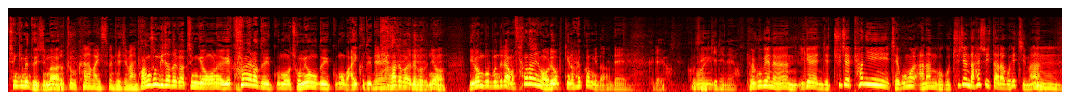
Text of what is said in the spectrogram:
챙기면 되지만 노트북 하나만 있으면 되지만 방송 기자들 같은 경우는 여기 카메라도 있고 뭐 조명도 있고 뭐 마이크도 있고 네, 다 가져가야 네, 되거든요. 네. 이런 부분들이 아마 상당히 좀 어렵기는 할 겁니다. 네, 그래요. 고생길이네요. 뭐 결국에는 이게 이제 취재 편의 제공을 안 한 거고 취재는 다 할 수 있다라고 했지만 음.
